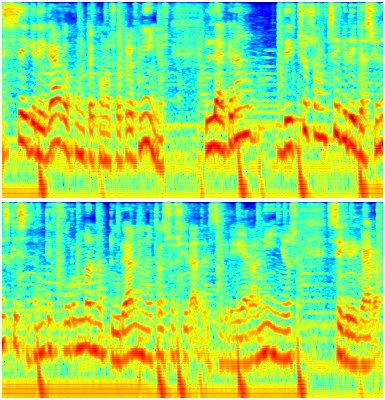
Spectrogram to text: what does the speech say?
segregado junto con los otros niños. La gran, de hecho, son segregaciones que se dan de forma natural en nuestra sociedad, el segregar a niños, segregar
